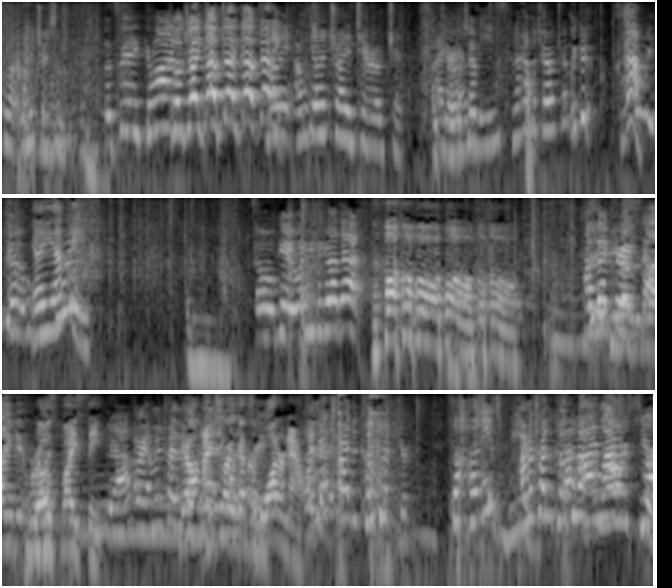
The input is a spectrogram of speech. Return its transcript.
Hold on, let me try some. Let's see. Come on. Go, Johnny, go, Johnny, go, Johnny! Mommy, I'm gonna try a taro chip. A taro chip? Can I have a taro chip? Look at. Yeah. There we go. Yeah, yummy. Okay, what do you think about that? Oh, How's that he curry doesn't sound? like it, really spicy. Yeah. Alright, I'm gonna try the Here, I'm I coconut. need to go get some water now. I'm gonna try the coconut here. The honey's weird. I'm gonna try the coconut I'm flower syrup.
